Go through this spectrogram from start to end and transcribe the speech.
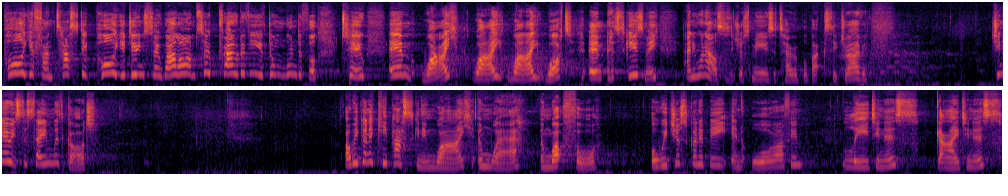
Paul, you're fantastic. Paul, you're doing so well. Oh, I'm so proud of you. You've done wonderful. To, um, why, why, why, what? Um, excuse me. Anyone else? Is it just me who's a terrible backseat driver? Do you know it's the same with God? Are we going to keep asking him why and where and what for? Or we just going to be in awe of Him, leading us, guiding us,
